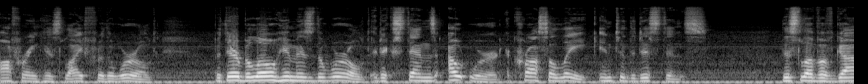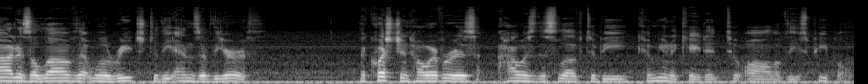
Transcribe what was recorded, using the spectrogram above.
offering his life for the world. But there below him is the world. It extends outward across a lake into the distance. This love of God is a love that will reach to the ends of the earth. The question, however, is how is this love to be communicated to all of these people?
